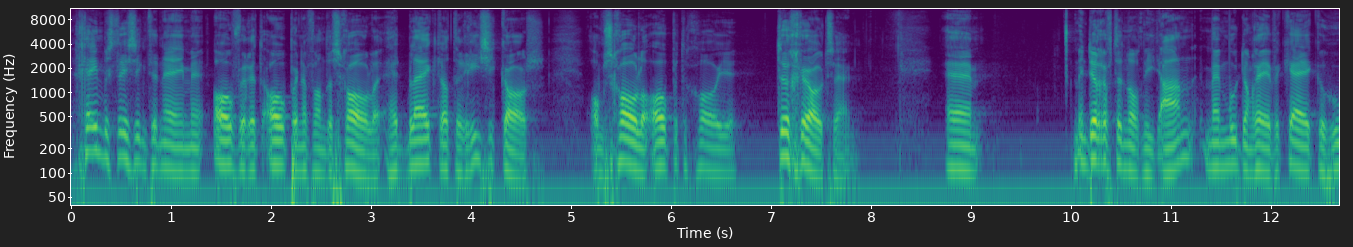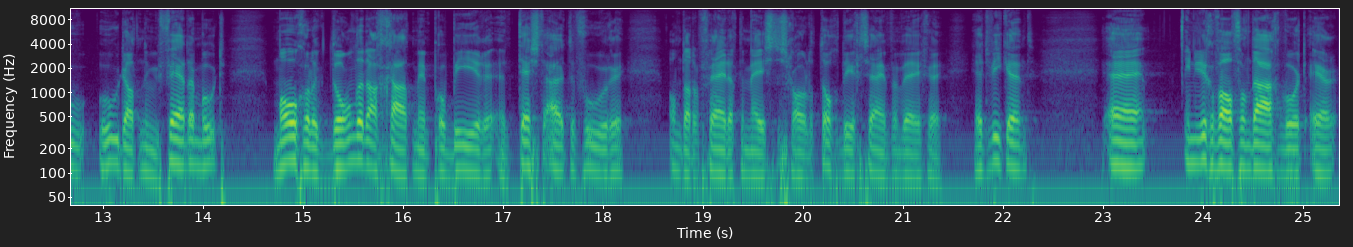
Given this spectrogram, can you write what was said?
geen beslissing te nemen over het openen van de scholen. Het blijkt dat de risico's om scholen open te gooien te groot zijn. Men durft er nog niet aan. Men moet nog even kijken hoe, hoe dat nu verder moet. Mogelijk donderdag gaat men proberen een test uit te voeren. Omdat op vrijdag de meeste scholen toch dicht zijn vanwege het weekend. Uh, in ieder geval vandaag wordt er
